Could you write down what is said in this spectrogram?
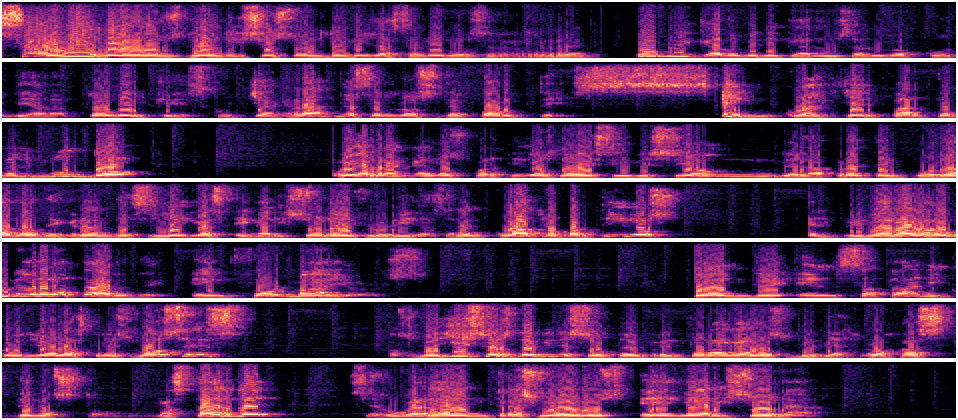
Saludos Dionisio Soldevila, saludos República Dominicana, un saludo cordial a todo el que escucha Grandes en los Deportes en cualquier parte del mundo. Hoy arrancan los partidos de exhibición de la pretemporada de Grandes Ligas en Arizona y Florida. Serán cuatro partidos, el primero a la una de la tarde en Fort Myers, donde el satánico dio las tres voces los mellizos de Minnesota enfrentarán a los Medias Rojas de Boston. Más tarde se jugarán tres juegos en Arizona.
